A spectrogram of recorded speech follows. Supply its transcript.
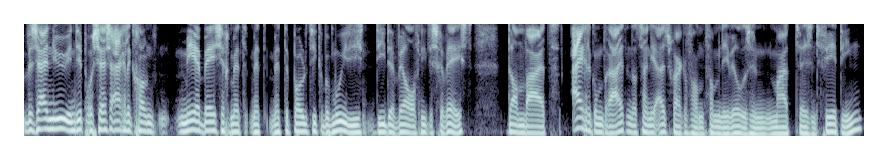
we zijn nu in dit proces eigenlijk gewoon meer bezig met, met, met de politieke bemoeienis die er wel of niet is geweest dan waar het eigenlijk om draait. En dat zijn die uitspraken van, van meneer Wilders in maart 2014.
